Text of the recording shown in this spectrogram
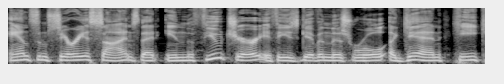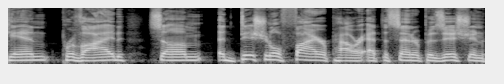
and some serious signs that in the future, if he's given this rule again, he can provide some additional firepower at the center position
